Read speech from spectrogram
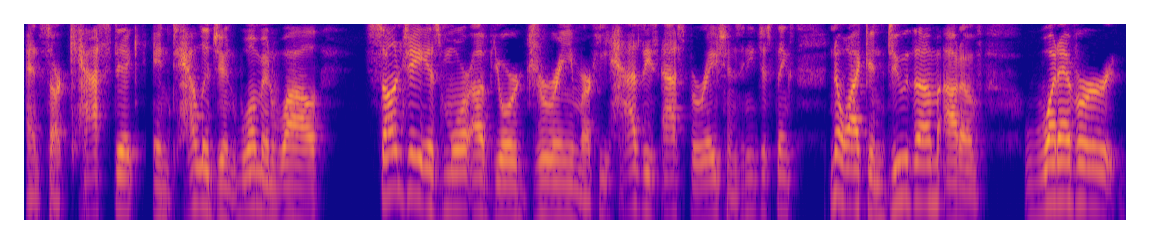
and sarcastic, intelligent woman while Sanjay is more of your dreamer. He has these aspirations and he just thinks, no, I can do them out of whatever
